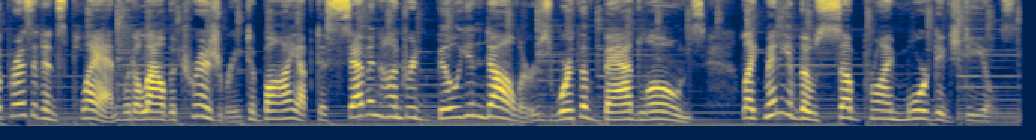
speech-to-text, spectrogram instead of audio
The president's plan would allow the Treasury to buy up to $700 billion worth of bad loans, like many of those subprime mortgage deals.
